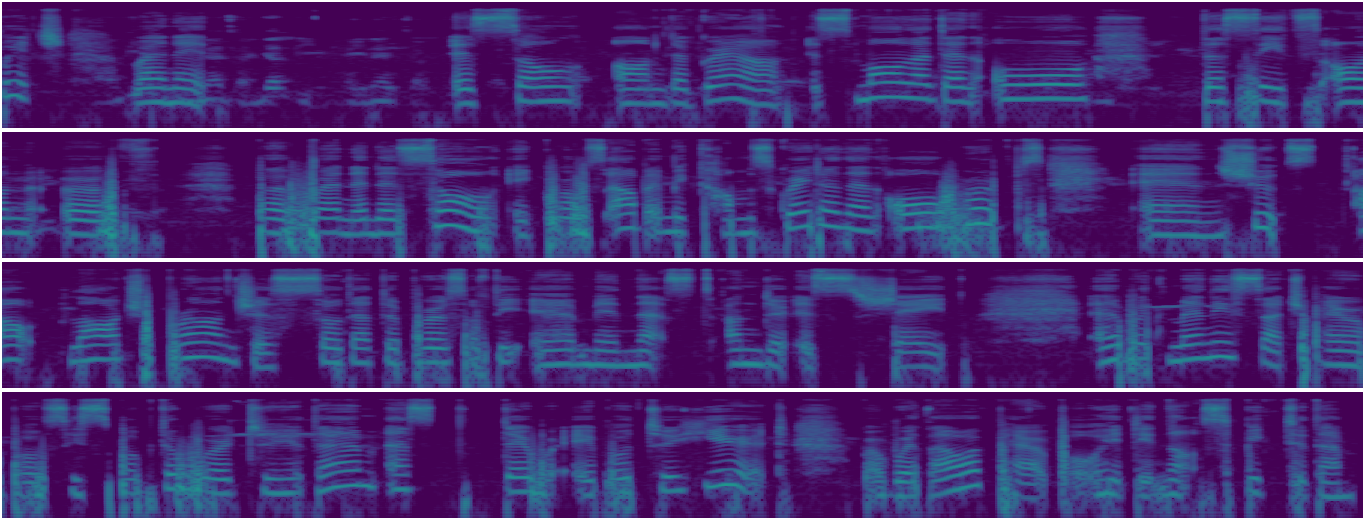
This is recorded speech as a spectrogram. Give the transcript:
which, when it is sown on the ground, is smaller than all the seeds on earth. But when it is sown, it grows up and becomes greater than all herbs and shoots out large branches so that the birds of the air may nest under its shade. And with many such parables, he spoke the word to them as they were able to hear it. But without a parable, he did not speak to them.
